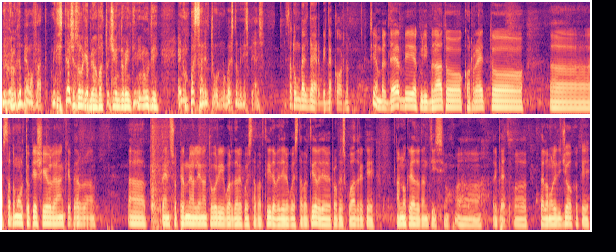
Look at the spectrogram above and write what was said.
di quello che abbiamo fatto. Mi dispiace solo che abbiamo fatto 120 minuti e non passare il turno, questo mi dispiace. È stato un bel derby, d'accordo. Sì, è un bel derby, equilibrato, corretto, eh, è stato molto piacevole anche per, eh, penso per noi allenatori guardare questa partita, vedere questa partita, vedere le proprie squadre che hanno creato tantissimo. Eh, ripeto, eh, per la mole di gioco che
